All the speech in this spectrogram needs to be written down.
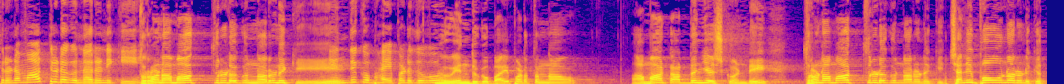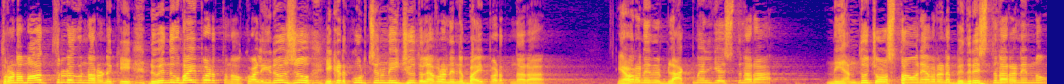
తృణమాత్రుడగు నరునికి. తృణమాత్రుడగు నరునికి. ఎందుకు భయపడదువు? నువ్వు ఎందుకు భయపడుతున్నావు? ఆ మాట అర్థం చేసుకోండి. తృణమాత్రుడగు నరునికి చనిపోవు నరునికి తృణమాత్రుడగు నరునికి నువ్వెందుకు భయపడుతున్నావు? ఒకవేళ ఈరోజు ఇక్కడ కూర్చుని నీ జీవితంలో ఎవరైనా నేను భయపడుతున్నారా? ఎవరైనా నేను బ్లాక్మెయిల్ చేస్తున్నారా? నీ అంతు చూస్తావని ఎవరైనా బెదిరిస్తున్నారా నిన్ను?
